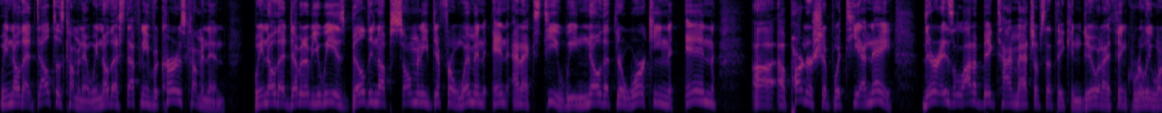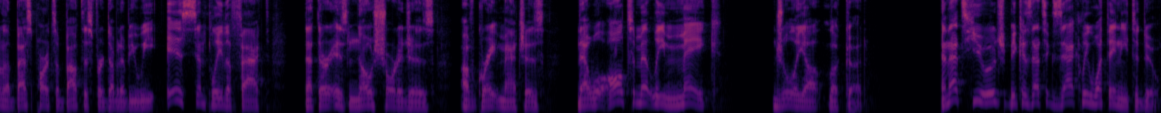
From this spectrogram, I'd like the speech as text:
we know that Delta's coming in. We know that Stephanie Vaquer is coming in. We know that WWE is building up so many different women in NXT. We know that they're working in uh, a partnership with TNA. There is a lot of big time matchups that they can do. And I think really one of the best parts about this for WWE is simply the fact that there is no shortages of great matches that will ultimately make Giulia look good. And that's huge because that's exactly what they need to do.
